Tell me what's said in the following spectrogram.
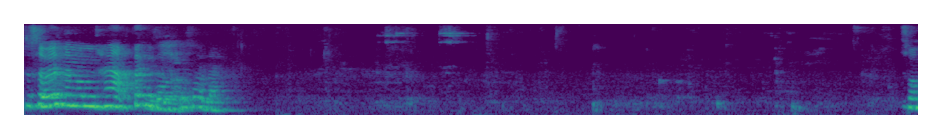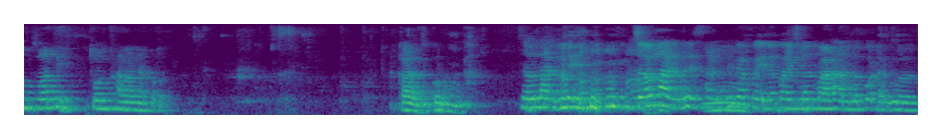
तू सवय नाही मग हा आत्ता घेतली. सोडा संपला ती तोंड खाणार नाही परत काळजी करू नका. चव लागले. चव लागले. सांगते का पहिलं पहिलं बाळ आणलं पोटात म्हणून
